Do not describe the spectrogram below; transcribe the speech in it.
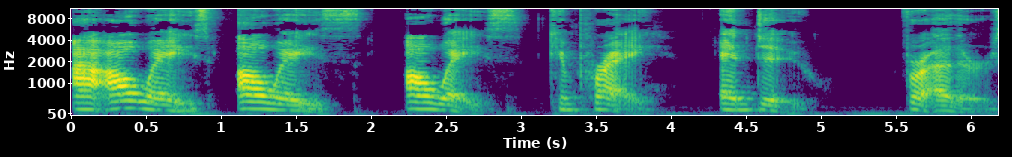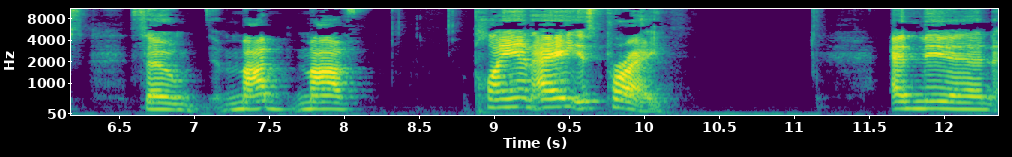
I always, always, always can pray and do for others. So my my plan A is pray. And then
